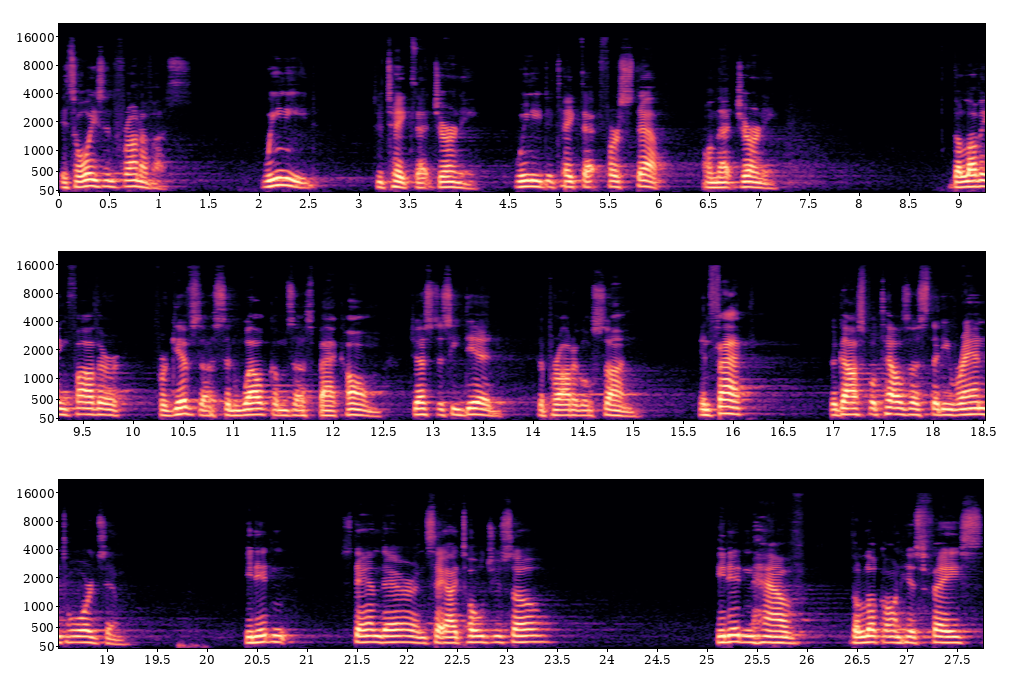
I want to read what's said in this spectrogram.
it's always in front of us. We need to take that journey. We need to take that first step on that journey. The loving Father forgives us and welcomes us back home, just as He did the prodigal son. In fact, the gospel tells us that He ran towards Him. He didn't stand there and say, I told you so. He didn't have the look on his face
